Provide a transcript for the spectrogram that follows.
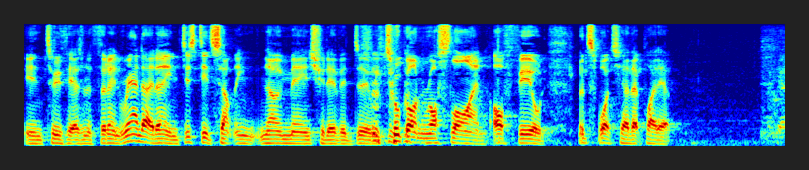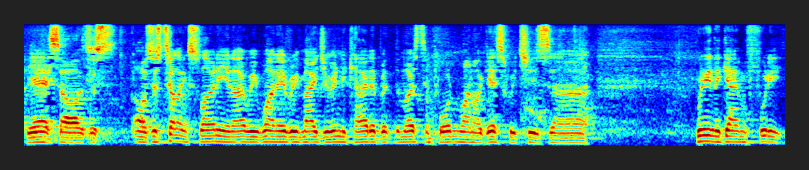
in 2013. Round 18, just did something no man should ever do. He took on Ross Lyon off field. Let's watch how that played out. Yeah, so I was just I was just telling Sloaney, you know, we won every major indicator, but the most important one, I guess, which is uh, winning the game of footy.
